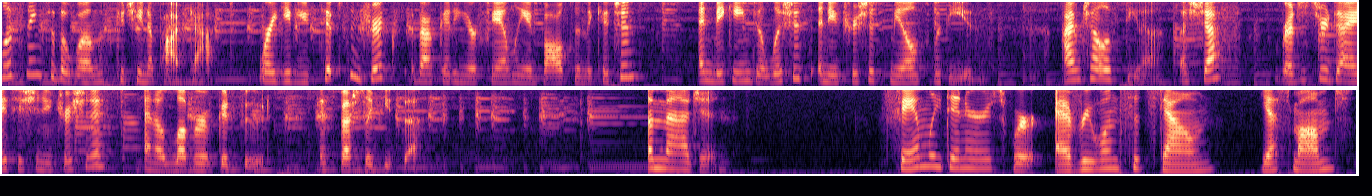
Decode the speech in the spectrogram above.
listening to the Wellness Cucina podcast, where I give you tips and tricks about getting your family involved in the kitchen and making delicious and nutritious meals with ease. I'm Celestina, a chef, registered dietitian nutritionist, and a lover of good food, especially pizza. Imagine family dinners where everyone sits down. Yes, moms,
